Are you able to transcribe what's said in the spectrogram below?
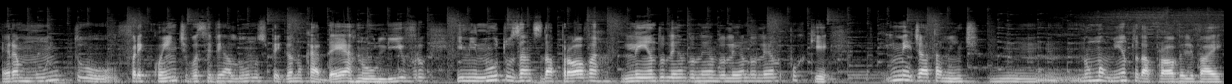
era muito frequente você ver alunos pegando o caderno, o livro e minutos antes da prova lendo, lendo, lendo, lendo, lendo, por quê? imediatamente, no momento da prova, ele vai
